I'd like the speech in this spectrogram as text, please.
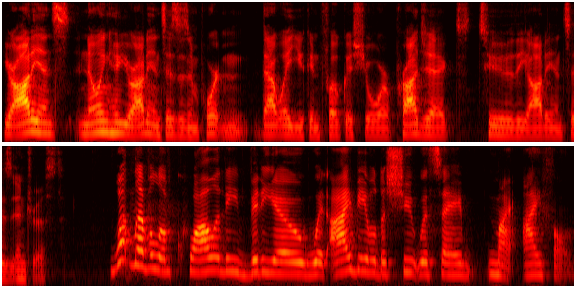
your audience, knowing who your audience is is important. That way you can focus your project to the audience's interest. What level of quality video would I be able to shoot with, say, my iPhone?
